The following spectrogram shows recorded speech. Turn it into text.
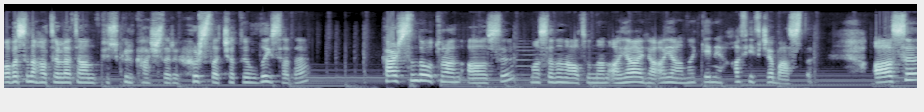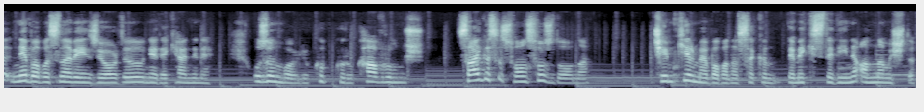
Babasını hatırlatan püskül kaşları hırsla çatıldıysa da karşısında oturan ağası masanın altından ayağıyla ayağına gene hafifçe bastı. Ağası ne babasına benziyordu ne de kendine. Uzun boylu, kupkuru, kavrulmuş. Saygısı sonsuzdu ona. çemkirme babana sakın demek istediğini anlamıştı.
